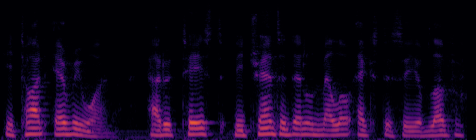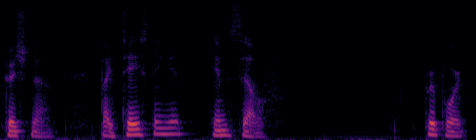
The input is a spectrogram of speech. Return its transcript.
He taught everyone how to taste the transcendental mellow ecstasy of love of Krishna by tasting it himself. Purport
